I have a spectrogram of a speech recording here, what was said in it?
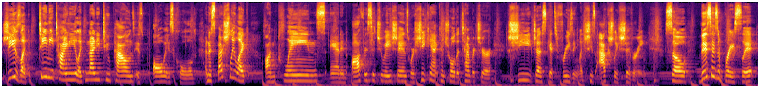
She's like teeny tiny, like 92 pounds, is always cold. And especially like on planes and in office situations where she can't control the temperature, she just gets freezing, like she's actually shivering. So this is a bracelet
